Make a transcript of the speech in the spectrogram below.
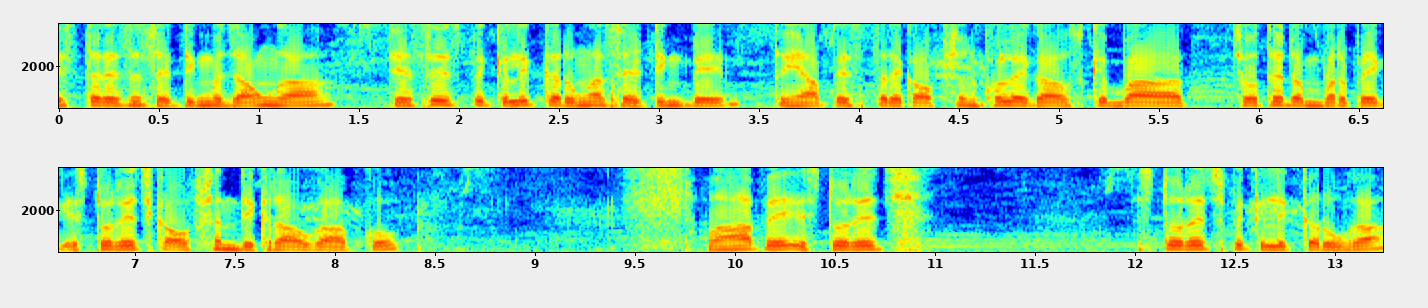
इस तरह से सेटिंग में जाऊँगा। जैसे इस पर क्लिक करूँगा सेटिंग पे तो यहाँ पे इस तरह का ऑप्शन खुलेगा। उसके बाद चौथे नंबर पे एक स्टोरेज का ऑप्शन दिख रहा होगा आपको। वहाँ पे स्टोरेज स्टोरेज पे क्लिक करूँगा।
